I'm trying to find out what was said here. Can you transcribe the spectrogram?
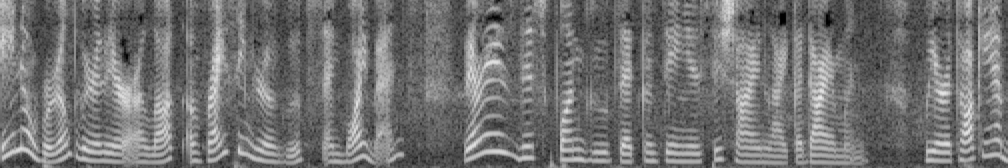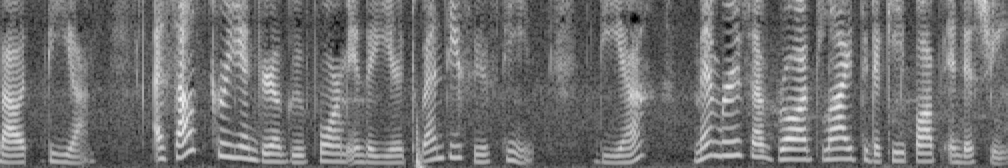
In a world where there are a lot of rising girl groups and boy bands, there is this one group that continues to shine like a diamond. We are talking about Dia, a South Korean girl group formed in the year 2015. Dia, members have brought light to the K pop industry.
